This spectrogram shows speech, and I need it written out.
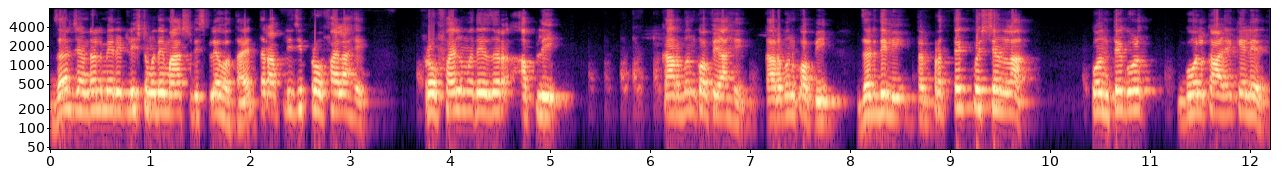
जर जनरल मेरिट लिस्टमध्ये मार्क्स डिस्प्ले होत आहेत तर आपली जी प्रोफाईल आहे प्रोफाईल मध्ये जर आपली कार्बन कॉपी आहे कार्बन कॉपी जर दिली तर प्रत्येक क्वेश्चनला कोणते गोल गोल काळे केलेत?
